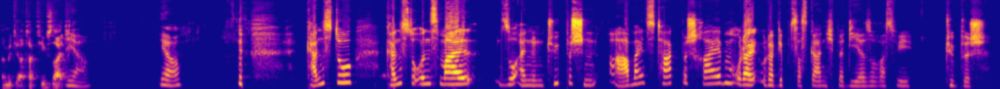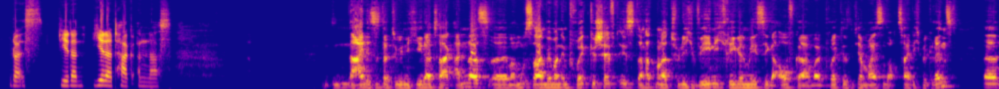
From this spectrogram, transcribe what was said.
damit ihr attraktiv seid. Ja. Ja. kannst du, kannst du uns mal so einen typischen Arbeitstag beschreiben oder, oder gibt es das gar nicht bei dir, sowas wie typisch? Oder ist jeder, jeder Tag anders? Nein, es ist natürlich nicht jeder Tag anders. Äh, man muss sagen, wenn man im Projektgeschäft ist, dann hat man natürlich wenig regelmäßige Aufgaben, weil Projekte sind ja meistens auch zeitlich begrenzt. Äh,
